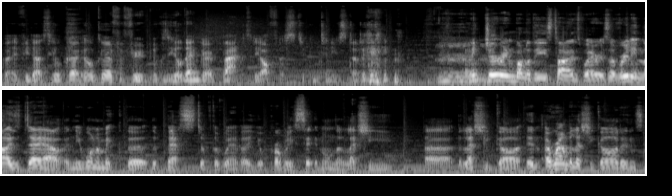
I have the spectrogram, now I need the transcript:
but if he does, he'll go. He'll go for food because he'll then go back to the office to continue studying. I think during one of these times where it's a really nice day out and you want to make the, the best of the weather, you're probably sitting on the Leshy, uh, the Leshy garden, around the Leshy Gardens,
